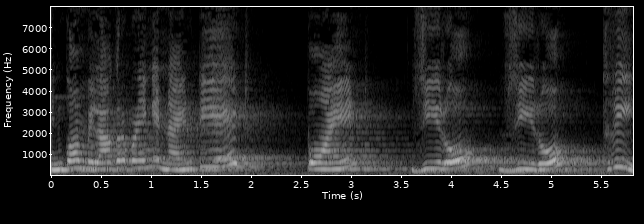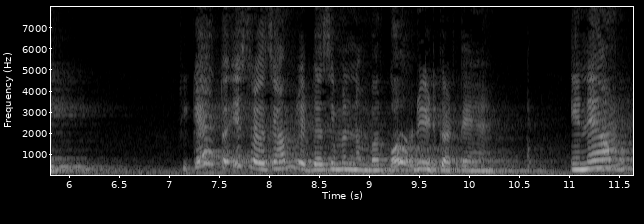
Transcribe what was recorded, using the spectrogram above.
इनको हम मिलाकर पढ़ेंगे। Ninety eight point zero zero three. ठीक है? तो इस तरह से हम डेसिमल नंबर को रीड करते हैं। इन्हें हम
